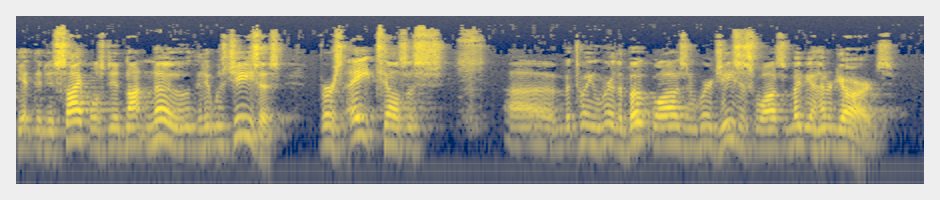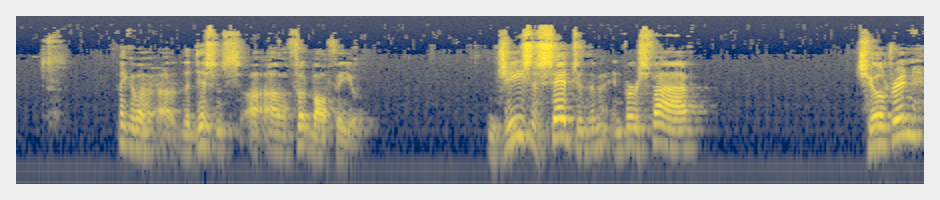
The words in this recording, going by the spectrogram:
Yet the disciples did not know that it was Jesus. Verse 8 tells us uh, between where the boat was and where Jesus was, maybe 100 yards. Think of a, a, the distance of a football field. Jesus said to them in verse 5 Children,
